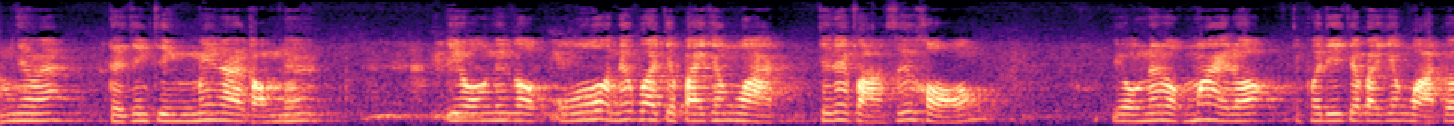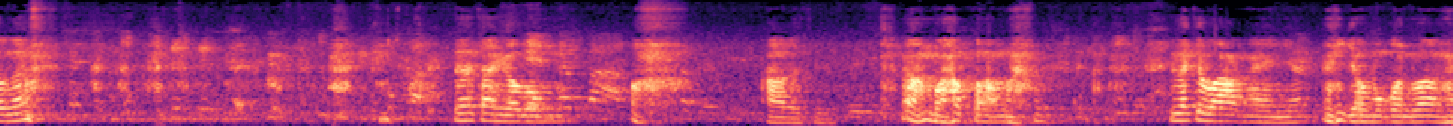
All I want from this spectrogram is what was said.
ำใช่ไหมแต่จริง ๆ ไม่น่าขำเนะอีกองนึงก็โอ้นึกว่าจะไปจังหวัด จะได้ฝากซื้อของอีกองนั้นบอกไม่หรอกพอดีจะไปจังหวัดว่างั้น แล้วท่านก็บอกเอาละสิมาฟังแล้วจะว่าไงเงี้ยยอมมงคลว่าไง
